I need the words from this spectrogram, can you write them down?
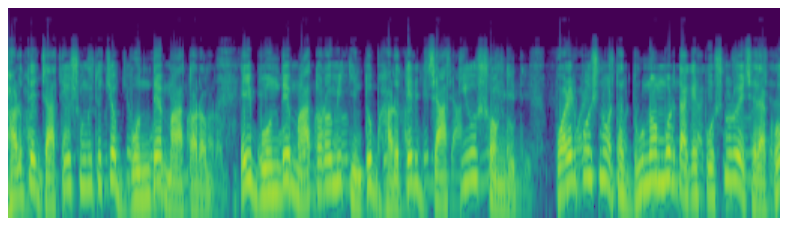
ভারতের জাতীয় সংগীত হচ্ছে বন্দে মাতরম। এই বন্দে মাতরমই কিন্তু ভারতের জাতীয় সংগীত। পরের প্রশ্ন, অর্থাৎ দু নম্বর দাগের প্রশ্ন রয়েছে, দেখো।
